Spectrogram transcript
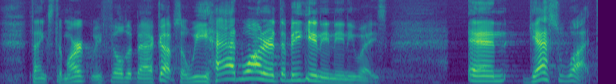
thanks to Mark, we filled it back up. So we had water at the beginning, anyways. And guess what?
